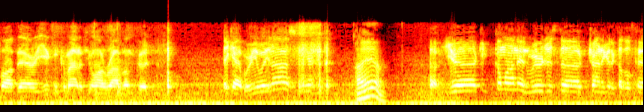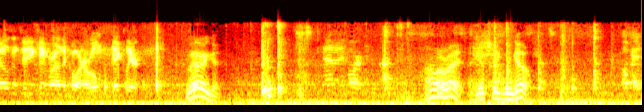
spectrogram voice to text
Bob Barry, you can come out if you want, Rob. I'm good. Hey, Cap, were you waiting on us? I am. Uh, you uh, come on in. We were just uh, trying to get a couple pails until you came around the corner. We'll get clear. Very good. All right, I guess we can go. Okay.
